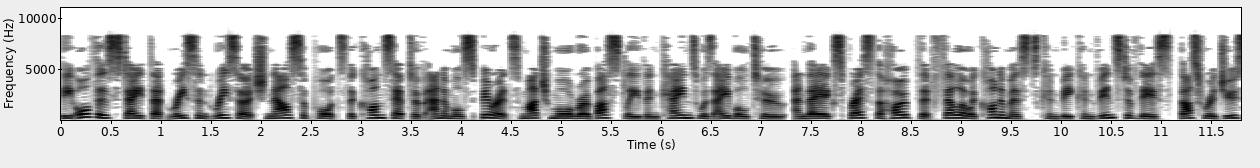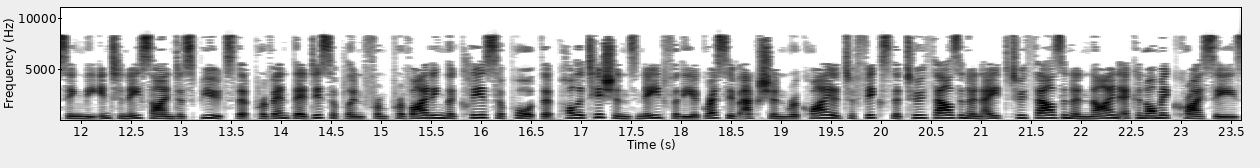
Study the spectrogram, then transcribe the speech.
The authors state that recent research now supports the concept of animal spirits much more robustly than Keynes was able to, and they express the hope that fellow economists can be convinced of this, thus reducing the internecine disputes that prevent their discipline from providing the clear support that politicians need for the aggressive action required to fix the 2008–2009 economic crises.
